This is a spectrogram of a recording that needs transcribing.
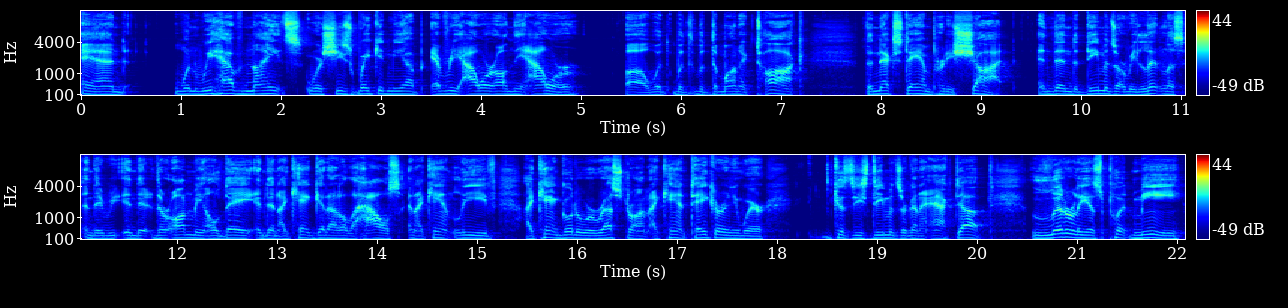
and when we have nights where she's waking me up every hour on the hour uh, with, with with demonic talk the next day i'm pretty shot and then the demons are relentless and they re, and they're on me all day and then I can't get out of the house and I can't leave. I can't go to a restaurant. I can't take her anywhere because these demons are going to act up. Literally has put me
